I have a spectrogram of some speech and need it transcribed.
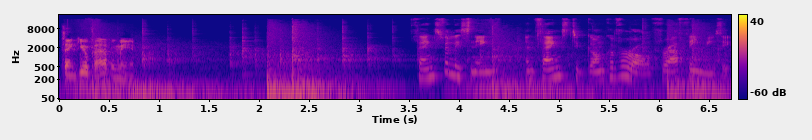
Thank you for having me. Thanks for listening, and thanks to Gonka Verol for our theme music.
